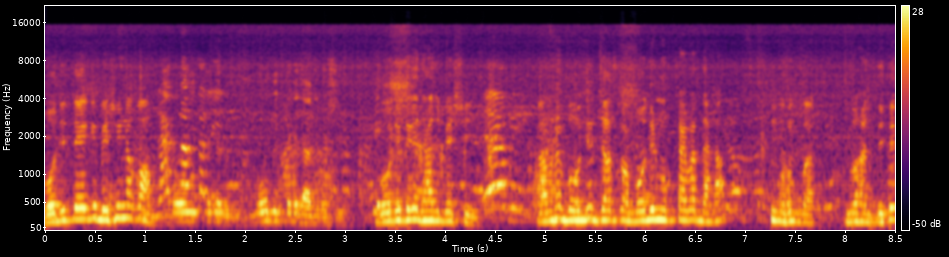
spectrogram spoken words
বৌদির থেকে কি বেশি না কম? বৌদির থেকে থেকে বেশি। থেকে তার মানে বৌদির ঝাঁজ কম। বৌদির মুখটা একবার দেখা। মুখ বাদ দিয়ে।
